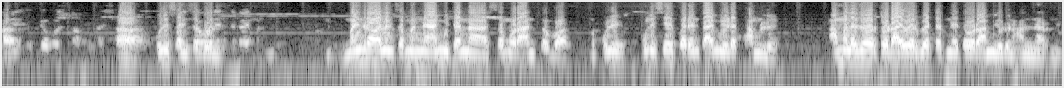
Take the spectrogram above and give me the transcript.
हा. म्हणजे हा पोलिसांचं बोल महिंद्रावाल्यांचं काय म्हणणं आहे? महिंद्रावाल्यांचं म्हणणं आहे, आम्ही त्यांना समोर आणतो बा मग पोलीस पोलीस येईपर्यंत आम्ही इकडे थांबलोय. आम्हाला जवळ तो ड्रायव्हर भेटत नाही त्यावर आम्ही इकडून हलणार नाही.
